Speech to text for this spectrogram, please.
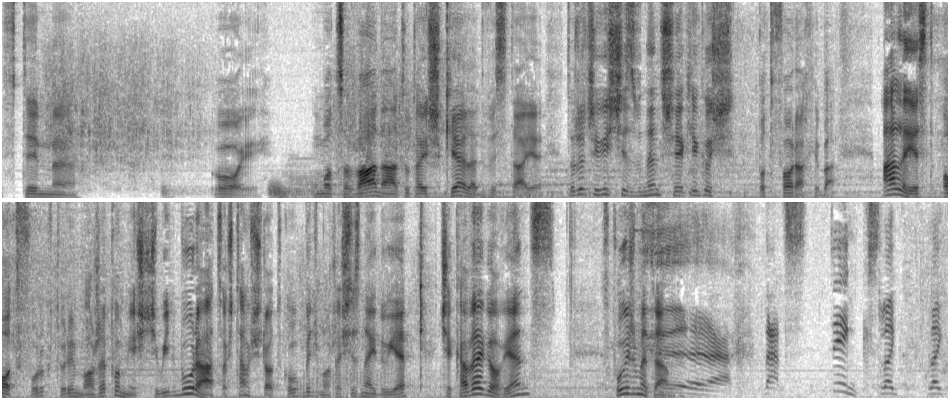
w tym... e, Oj, umocowana, a tutaj szkielet wystaje. To rzeczywiście z wnętrza jakiegoś potwora chyba. Ale jest otwór, który może pomieścić Wilbura. Coś tam w środku być może się znajduje ciekawego, więc Spójrzmy tam. That stinks. Like, like,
